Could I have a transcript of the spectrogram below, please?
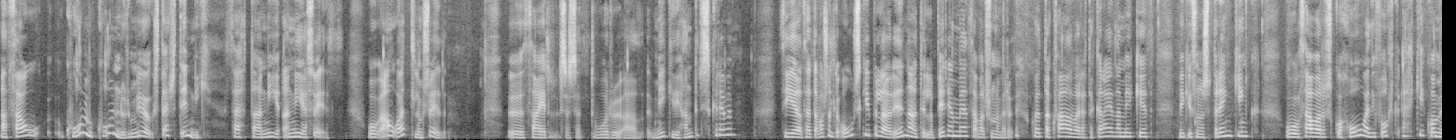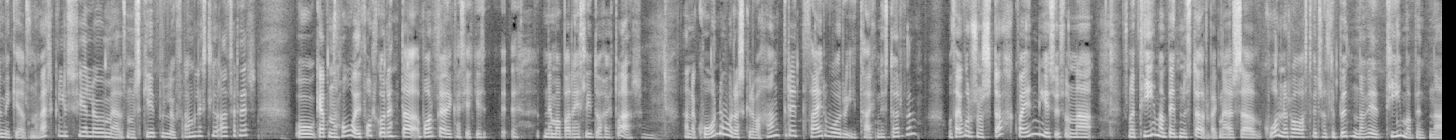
að þá komu konur mjög stert inn í þetta nýja, nýja svið og á öllum sviðum. Þær sagt, voru að mikið í handriskrefum því að þetta var svolítið óskipilagur innan til að byrja með, það var svona að vera uppkvöta hvað var þetta að græða mikið mikið svona sprenging og það var sko hóað í fólk ekki komið mikið af svona verkefliðsfélögum eða svona skipulög framleyslu aðferðir og gefna hóað í fólk og reynda borgaði kannski ekki eh, nema bara eins lítu og hægt var mm. þannig að konu voru að skrifa handrit, þær voru í tæknistörfum og það voru svona stökva inn í þessu svona, svona tímabindnu störf vegna þess að konur hafa oft verið svolítið bundna við tímabindna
